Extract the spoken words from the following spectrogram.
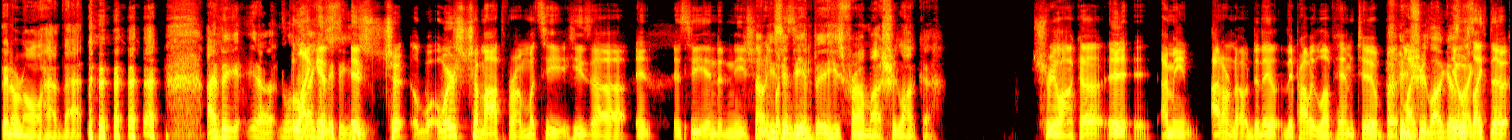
They don't all have that. I think you know, like, like is, anything. Is Ch- where's Chamath from? What's he? He's uh, in, is he Indonesian? No, he's Indian. He? He's from uh, Sri Lanka. Sri Lanka. It, it, I mean, I don't know. Do they? They probably love him too. But like, Sri Lanka it was like, like the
